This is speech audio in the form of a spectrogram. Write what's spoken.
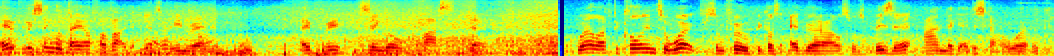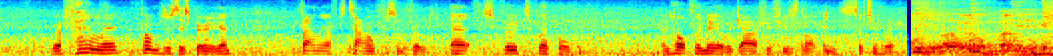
Every single day off I've had it, it's been raining. Every single last day. Well, after calling into work for some food because everywhere else was busy and I get a discount at work, we're finally, Tom's just disappearing again, finally off to town for some food, uh, for some food to play pool. And hopefully meet up with Gareth if he's not in such a hurry.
